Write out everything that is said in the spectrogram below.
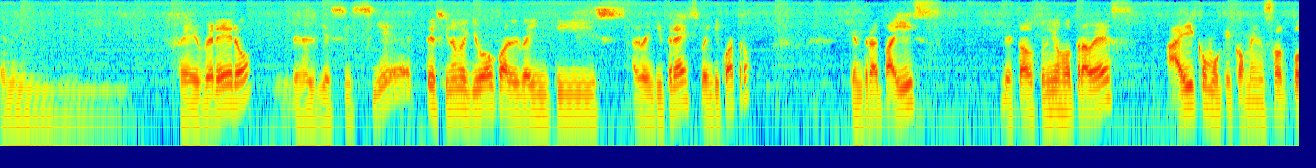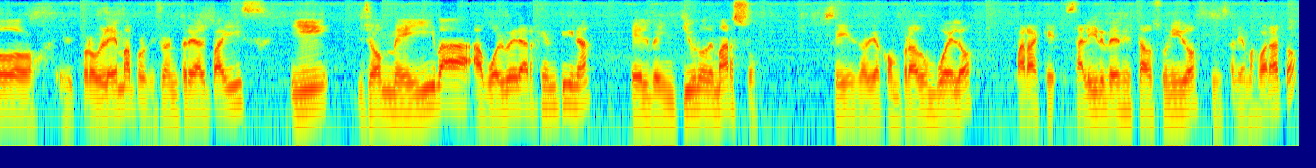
en febrero, desde el 17, si no me equivoco, al, 20, al 23, 24, que entré al país de Estados Unidos otra vez. Ahí como que comenzó todo el problema porque yo entré al país y yo me iba a volver a Argentina el 21 de marzo. ¿sí? Yo había comprado un vuelo para que salir desde Estados Unidos, y salía más barato,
